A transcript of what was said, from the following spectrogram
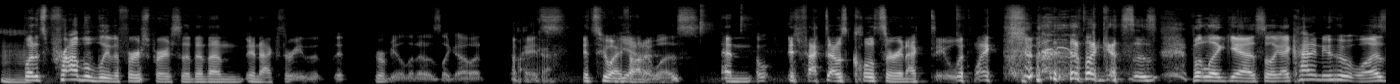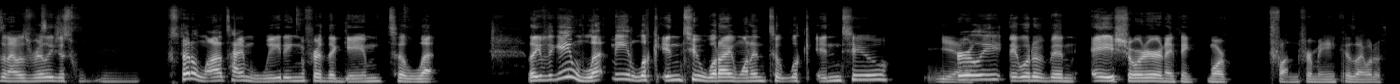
Mhm. but it's probably the first person. And then in Act Three, that it revealed that I was like, oh, it, okay, Okay. It's, it's who I thought it was. And Oh. in fact, I was closer in Act Two with my my guesses. But like, yeah, so like I kind of knew who it was, and I was really just spent a lot of time waiting for the game to let like if the game let me look into what I wanted to look into Yeah. early, it would have been a shorter and I think more fun for me because I would have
